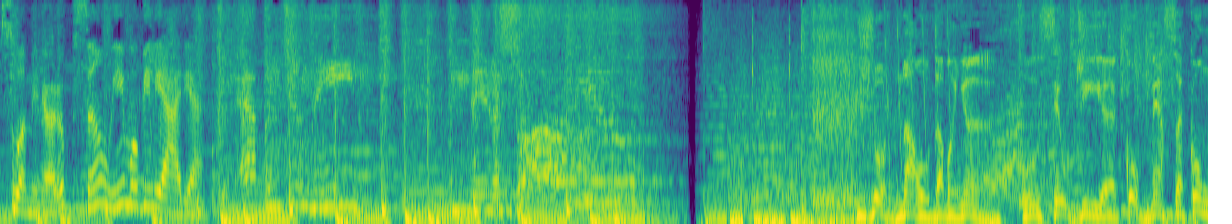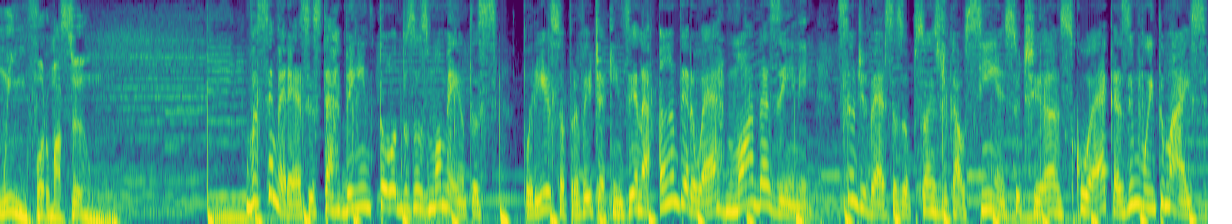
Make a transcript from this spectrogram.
sua melhor opção imobiliária. Jornal da Manhã. O seu dia começa com informação. Você merece estar bem em todos os momentos. Por isso, aproveite a quinzena Underwear Modazine. São diversas opções de calcinhas, sutiãs, cuecas e muito mais.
